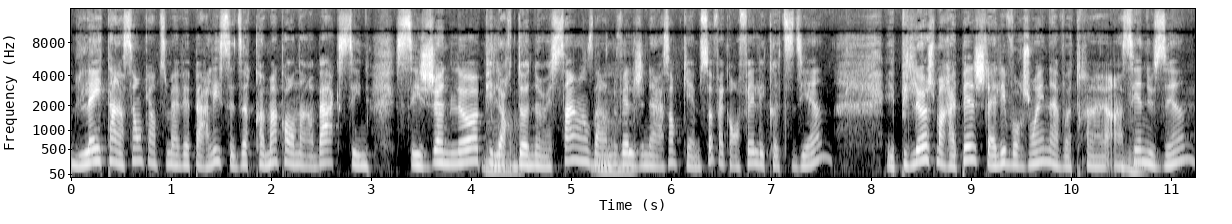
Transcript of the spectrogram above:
l'intention, quand tu m'avais parlé, c'est de dire comment qu'on embarque ces, ces jeunes-là, puis leur donne un sens dans la nouvelle génération qui aime ça. Fait qu'on fait les quotidiennes. Et puis là, je me rappelle, j'étais allée vous rejoindre à votre ancienne usine.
